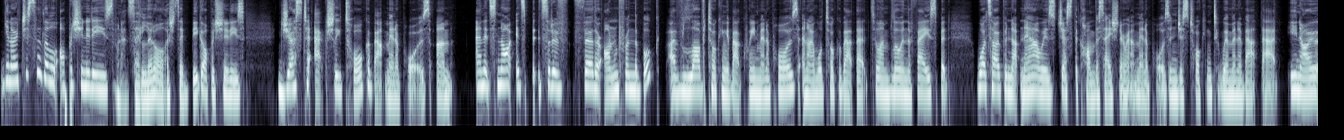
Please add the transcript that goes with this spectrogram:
you know, just the little opportunities, when I'd say little, I should say big opportunities just to actually talk about menopause. Um and it's not it's it's sort of further on from the book. I've loved talking about queen menopause and I will talk about that till I'm blue in the face, but what's opened up now is just the conversation around menopause and just talking to women about that. You know,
